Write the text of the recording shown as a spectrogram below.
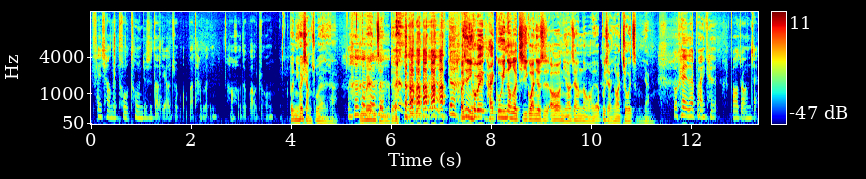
非常的头痛，就是到底要怎么把它们。好好的包装，不，你会想出来的啊？你会认真对，对，而且你会不会还故意弄个机关，就是哦，你要这样弄哦，要不小心的话就会怎么样？我可以再办一个包装展，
